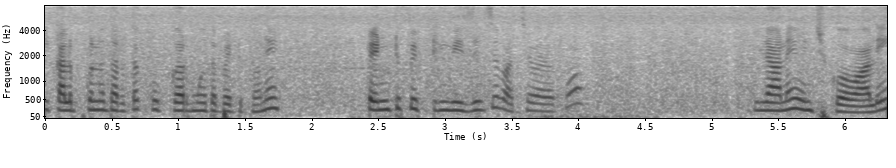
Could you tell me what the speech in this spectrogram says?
ఈ కలుపుకున్న తర్వాత కుక్కర్ మూత పెట్టుకొని టెన్ టు ఫిఫ్టీన్ విజిల్స్ వచ్చే వరకు ఇలానే ఉంచుకోవాలి.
